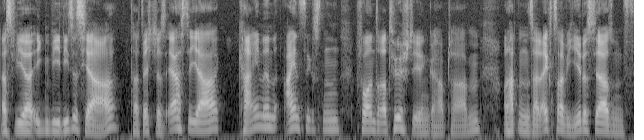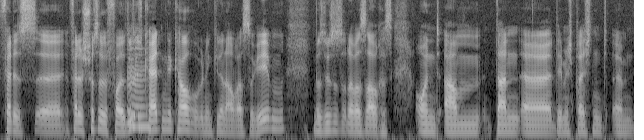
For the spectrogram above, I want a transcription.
dass wir irgendwie dieses Jahr, tatsächlich das erste Jahr, keinen einzigsten vor unserer Tür stehen gehabt haben und hatten uns halt extra wie jedes Jahr so ein fettes, äh, fettes Schüssel voll mhm. Süßigkeiten mhm. gekauft, um den Kindern auch was zu geben, was Süßes oder was Saures. Und ähm, dann äh, dementsprechend ähm,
